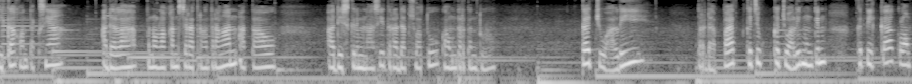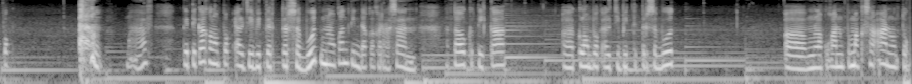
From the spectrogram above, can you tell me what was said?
Jika konteksnya adalah penolakan secara terang-terangan atau diskriminasi terhadap suatu kaum tertentu. Kecuali terdapat kecuali mungkin ketika kelompok maaf ketika kelompok LGBT tersebut melakukan tindak kekerasan atau ketika uh, kelompok LGBT tersebut uh, melakukan pemaksaan untuk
